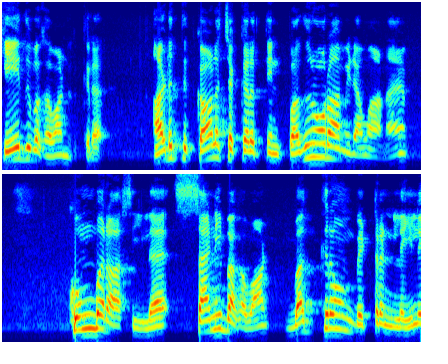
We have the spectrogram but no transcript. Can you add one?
கேது பகவான் இருக்கிறார். அடுத்து காலச்சக்கரத்தின் பதினோராம் இடமான கும்ப ராசியில சனி பகவான் வக்ரமம் பெற்ற நிலையில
